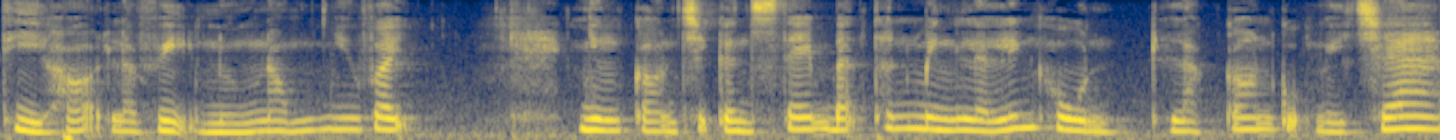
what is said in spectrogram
Thì họ là vị nướng nóng như vậy. Nhưng con chỉ cần xem bản thân mình là linh hồn, Là con của người cha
